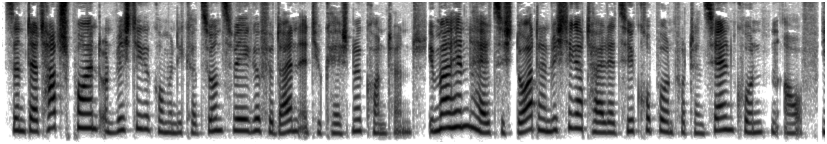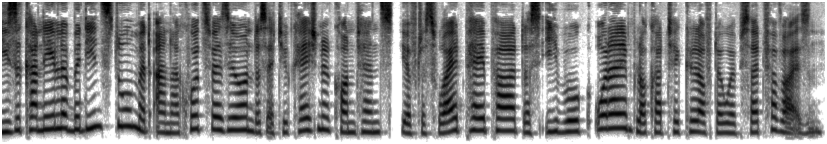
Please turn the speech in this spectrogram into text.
sind der Touchpoint und wichtige Kommunikationswege für deinen Educational Content. Immerhin hält sich dort ein wichtiger Teil der Zielgruppe und potenziellen Kunden auf. Diese Kanäle bedienst du mit einer Kurzversion des Educational Contents, die auf das White Paper, das E-Book oder den Blogartikel auf der Website verweisen.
